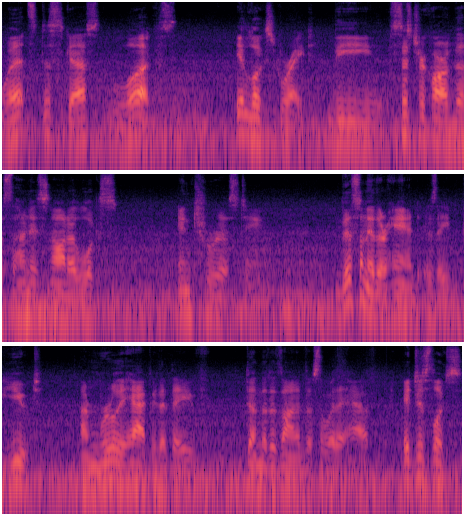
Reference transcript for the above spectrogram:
Let's discuss looks. It looks great. The sister car of this, the Hyundai Sonata, looks interesting. This, on the other hand, is a beaut. I'm really happy that they've done the design of this the way they have. It just looks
